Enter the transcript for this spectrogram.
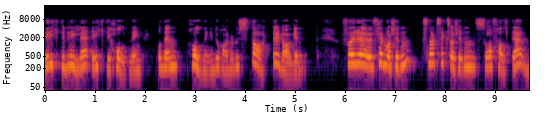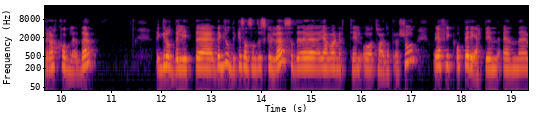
riktig brille, riktig holdning. Og den holdningen du har når du starter dagen. For eh, fem år siden snart seks år siden så falt jeg, brakk håndleddet. Det grodde litt eh, Det grodde ikke sånn som det skulle, så det, jeg var nødt til å ta en operasjon. Og jeg fikk operert inn en eh,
